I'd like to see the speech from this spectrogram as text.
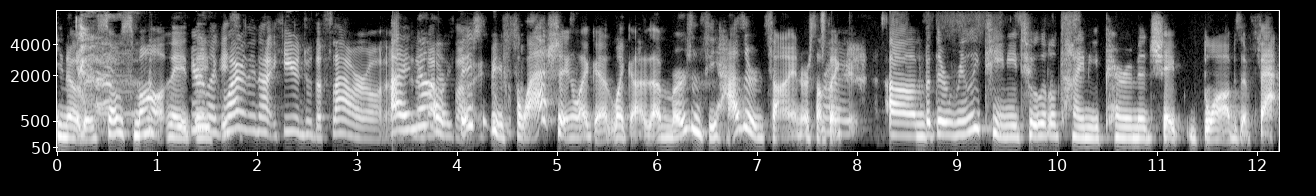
You know they're so small. And they, you're they, like why are they not huge with a flower on them i know. Like they should be flashing like a like an emergency hazard sign or something. Right. um, but they're really teeny two little tiny pyramid shaped blobs of fat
